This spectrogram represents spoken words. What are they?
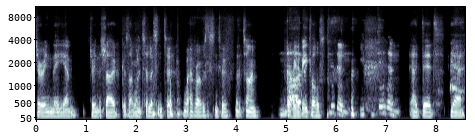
during the um, during the show because I wanted to listen to whatever I was listening to at the time. Probably No, the Beatles. You didn't. You didn't. I did. Yeah.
